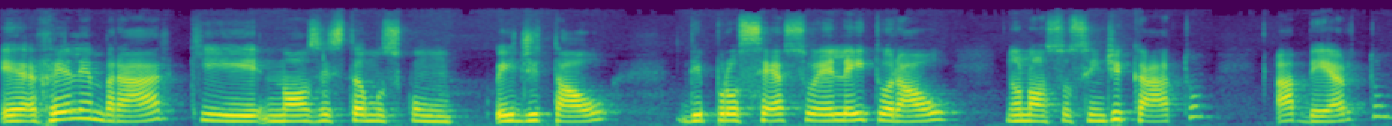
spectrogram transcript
é relembrar que nós estamos com um edital de processo eleitoral no nosso sindicato aberto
